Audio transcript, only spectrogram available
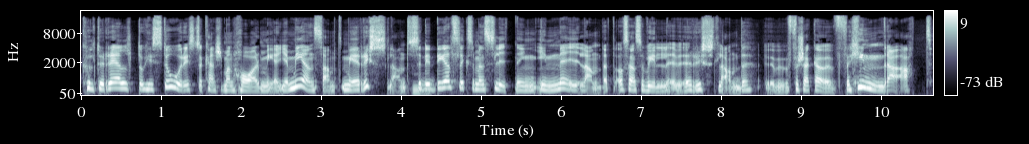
kulturellt och historiskt så kanske man har mer gemensamt med Ryssland. Så det är dels liksom en slitning inne i landet och sen så vill Ryssland eh, försöka förhindra att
